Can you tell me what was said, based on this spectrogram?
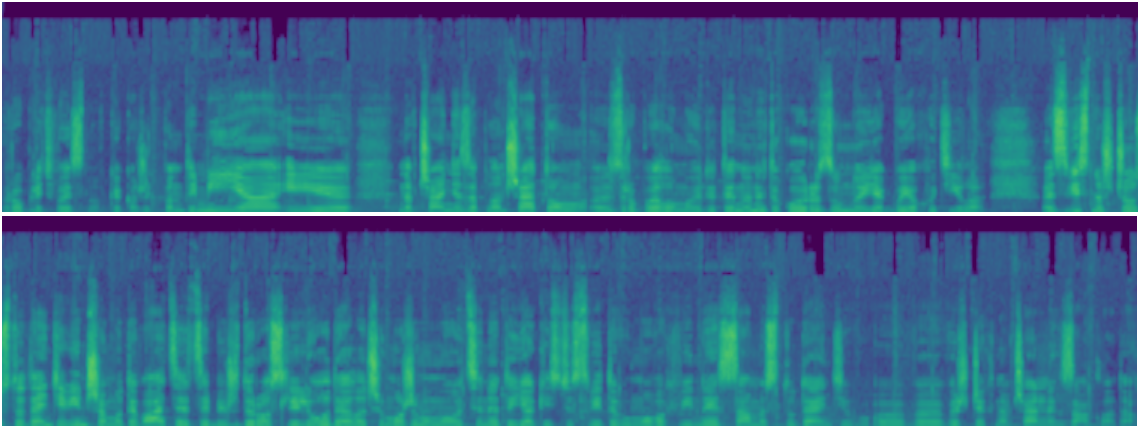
роблять висновки, кажуть, пандемія і навчання за планшетом е, зробило мою дитину не такою розумною, як би я хотіла. Звісно, що у студентів інша мотивація це більш дорослі люди, але чи можемо ми оцінити якість освіти в умовах війни саме студентів в вищих навчальних закладах?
